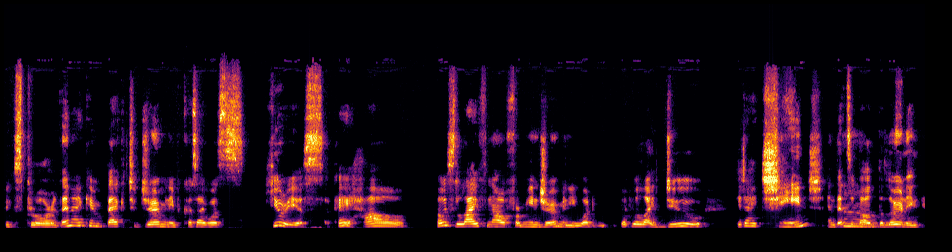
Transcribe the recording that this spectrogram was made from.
to explore. Then I came back to Germany because I was curious. Okay, how how is life now for me in Germany? What what will I do? Did I change? And that's mm. about the learning.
